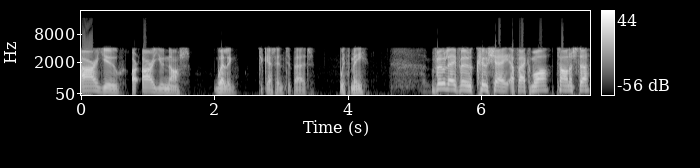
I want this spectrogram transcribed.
Are you or are you not willing to get into bed with me? Voulez-vous coucher avec moi, Tánaiste?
